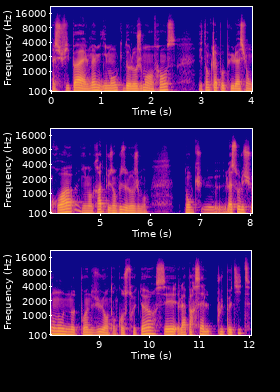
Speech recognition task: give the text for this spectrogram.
elle suffit pas elle-même, il manque de logements en France, et tant que la population croît, il manquera de plus en plus de logements. Donc euh, la solution, nous, de notre point de vue en tant que constructeur, c'est la parcelle plus petite.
